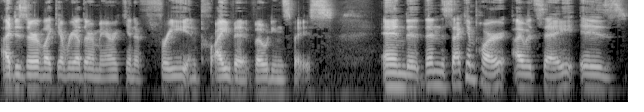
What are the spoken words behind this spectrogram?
I deserve, like every other American, a free and private voting space. And then the second part, I would say, is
